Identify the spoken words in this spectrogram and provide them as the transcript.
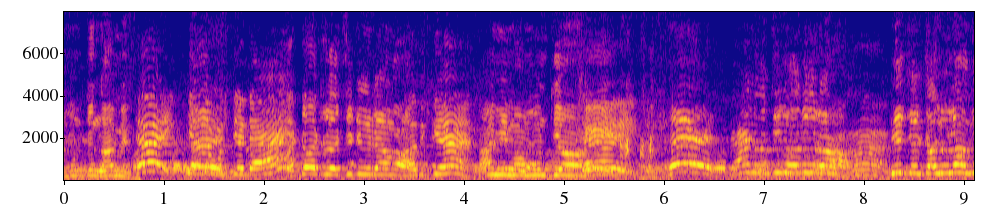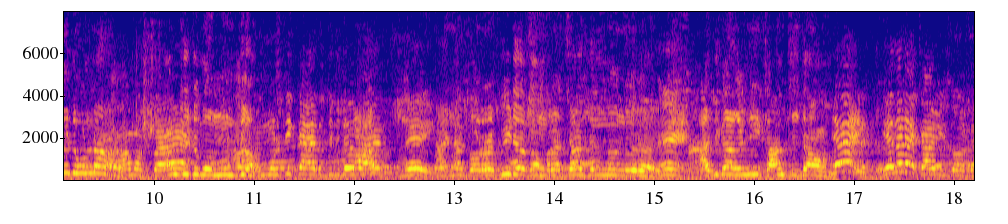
மூணுத்தையும் காமி. அட்டோட்டில் வச்சுட்டு இருக்கிறாங்க அதுக்கு காமிமா. ஏய். ஃபேன் வச்சுட்டு வந்துக்கிறான் ஆ. டீச்சர் தள்ளுலாம் அங்கிட்டு உண்ணா. அங்கிட்டு போ அவன் முடிச்சு காட்டுறதுக்கு தான் நான் என்ன சொல்றேன்? வீடியோ கேமரா சேலத்துல வந்துக்கிறாரு ஏய். அதுக்காக நீ காமிச்சுதான் ஏய் எதடா காமி சொல்ற?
